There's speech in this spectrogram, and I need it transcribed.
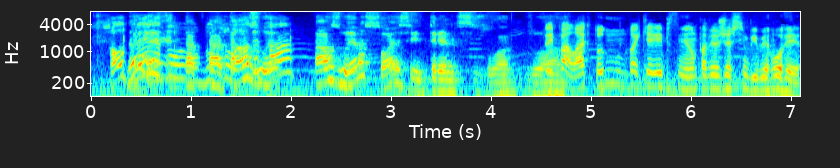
Só o Não, trailer é, do, tá- do tá- tá zoeira. tá... Tá uma zoeira só esse trailer desse zoando. Sem zoando. falar que todo mundo vai querer ir pro cinema pra ver o Justin Bieber morrer.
